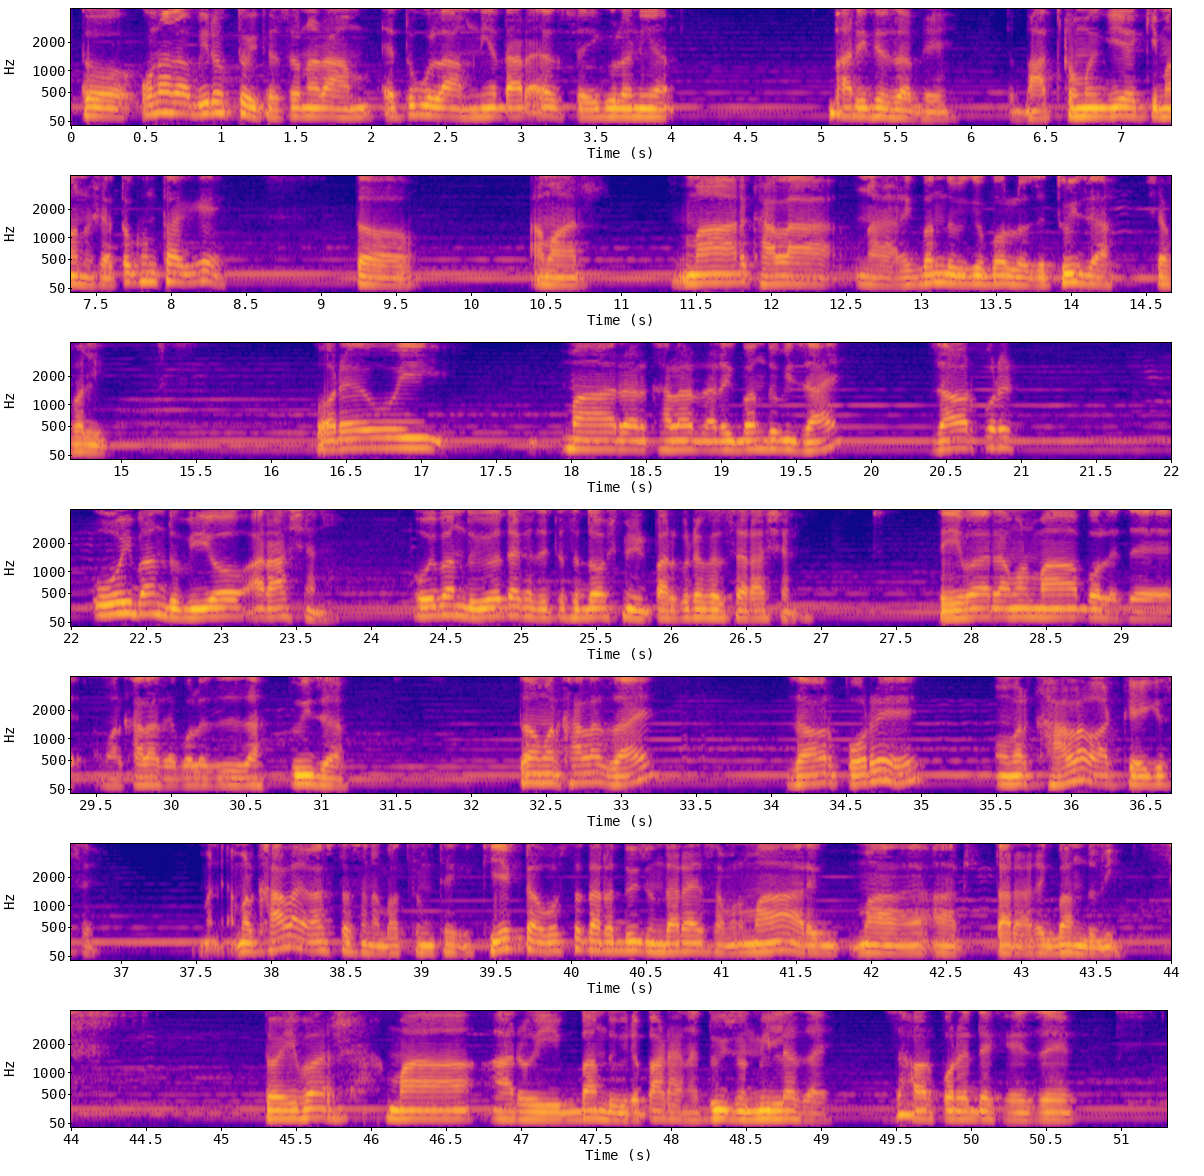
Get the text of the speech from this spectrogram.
তো ওনারা বিরক্ত হইতেছে, ওনারা আম এতগুলো আম নিয়ে দাঁড়ায় আছে, এইগুলো নিয়ে বাড়িতে যাবে। বাথরুমে গিয়ে কি মানুষ এতক্ষণ থাকে? তো আমার মার খালা, ওনার আরেক বান্ধবীকে বলল যে, তুই যা, শেফালি। পরে ওই মার আর খালার আরেক বান্ধবী যায়। যাওয়ার পরে ওই বান্ধবীও আর আসে না। ওই বান্ধবীও দেখা যাইতেছে দশ মিনিট পার করে ফেলছে আর আসে না তো এবার আমার মা বলে যে, আমার খালারে বলে যে, যা, তুই যা। তো আমার খালা যায়। যাওয়ার পরে আমার খালাও আটকে গেছে। মানে আমার খালাও আসতেছে না বাথরুম থেকে। কি একটা অবস্থা, তারা দুইজন দাঁড়ায় আছে, আমার মা আর মা আর তার আরেক বান্ধবী। তো এবার মা আর ওই বান্ধবীরা পাঠায় না, দুইজন মিল্লা যায়। যাওয়ার পরে দেখে যে,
